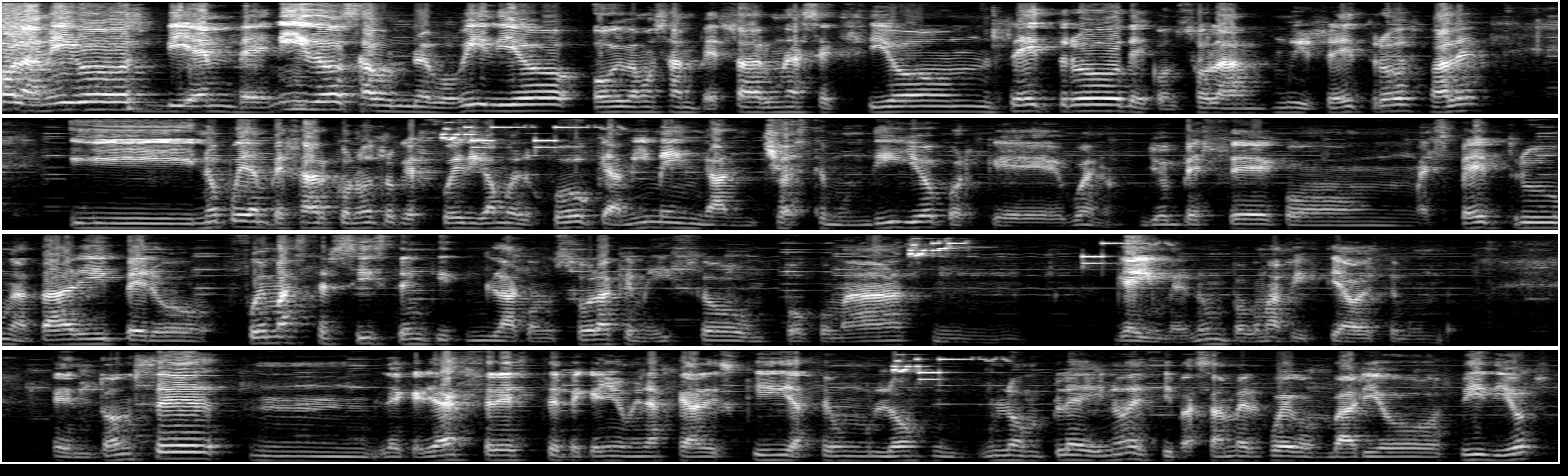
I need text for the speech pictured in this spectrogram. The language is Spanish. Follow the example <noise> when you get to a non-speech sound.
Hola amigos, bienvenidos a un nuevo vídeo. Hoy vamos a empezar una sección retro de consolas muy retros, ¿vale? Y no podía empezar con otro que fue, digamos, el juego que a mí me enganchó a este mundillo, porque, bueno, yo empecé con Spectrum, Atari, pero fue Master System la consola que me hizo un poco más mmm, gamer, ¿no? Un poco más viciado a este mundo. Entonces, mmm, le quería hacer este pequeño homenaje al ski y hacer un long, play, ¿no? Es decir, pasarme el juego en varios vídeos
